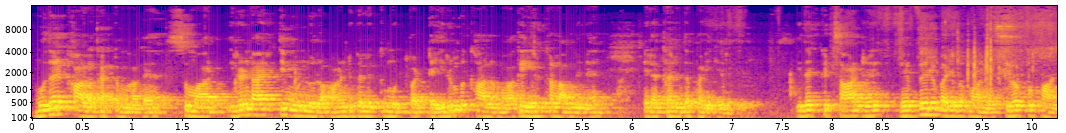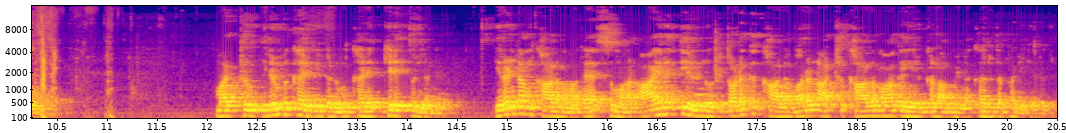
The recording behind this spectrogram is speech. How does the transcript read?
முதல் காலகட்டமாக சுமார் இரண்டாயிரத்தி முந்நூறு ஆண்டுகளுக்கு முற்பட்ட இரும்பு காலமாக இருக்கலாம் என என கருதப்படுகிறது. இதற்கு சான்று வெவ்வேறு வடிவமான சிவப்பு பானைகள் மற்றும் இரும்பு கருவிகளும் கிடைத்துள்ளன. இரண்டாம் காலமாக சுமார் ஆயிரத்தி எழுநூறு தொடக்க கால வரலாற்று காலமாக இருக்கலாம் என கருதப்படுகிறது.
